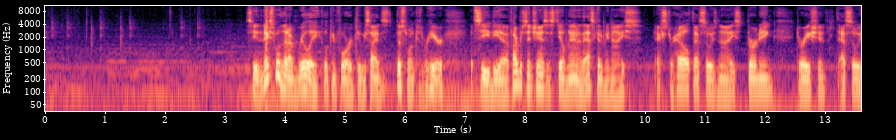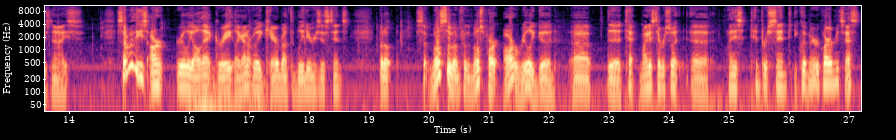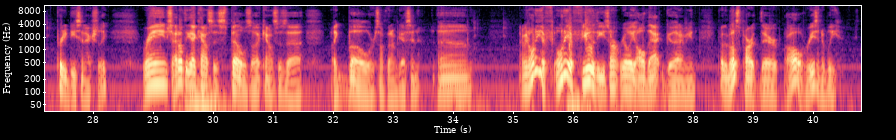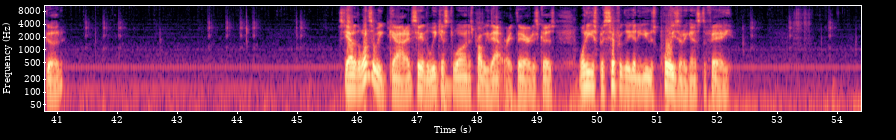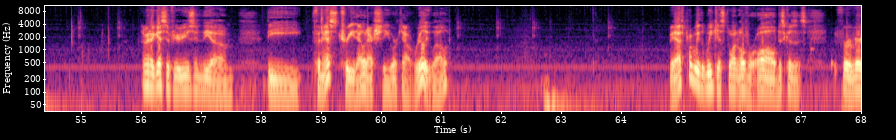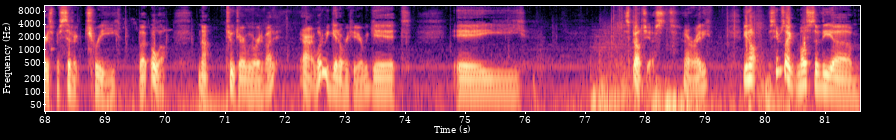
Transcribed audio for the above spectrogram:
see, the next one that I'm really looking forward to, besides this one, because we're here, let's see, the uh, 5% chance to steal mana, that's going to be nice. Extra health, that's always nice. Burning duration, that's always nice. Some of these aren't really all that great. Like, I don't really care about the bleeding resistance, but uh, so most of them, for the most part, are really good. Uh, the te- minus 10%, uh, minus 10% equipment requirements, that's pretty decent, actually. Range, I don't think that counts as spells, though. That counts as, uh, like bow or something. I'm guessing. Um, I mean, only a, only a few of these aren't really all that good. I mean, for the most part, they're all reasonably good. See, out of the ones that we got, I'd say the weakest one is probably that right there, just because when are you specifically going to use poison against the Fae? I mean, I guess if you're using the um, the finesse tree, that would actually work out really well. yeah, that's probably the weakest one overall, just because it's for a very specific tree. But oh well, not too terribly worried about it. All right, what do we get over here? We get a spell chest. Alrighty. You know, it seems like most of the um,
